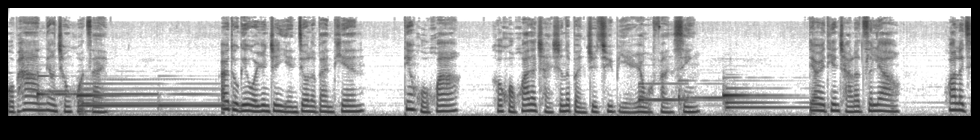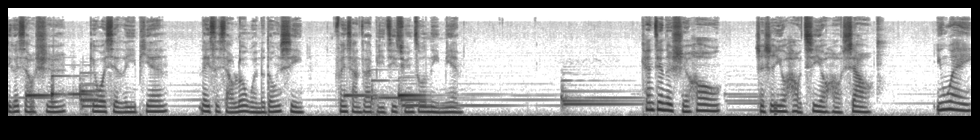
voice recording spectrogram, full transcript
我怕酿成火灾。”二图给我认真研究了半天，电火花。和火花的产生的本质区别让我放心。第二天查了资料，花了几个小时给我写了一篇类似小论文的东西，分享在笔记群组里面。看见的时候，真是又好气又好笑，因为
